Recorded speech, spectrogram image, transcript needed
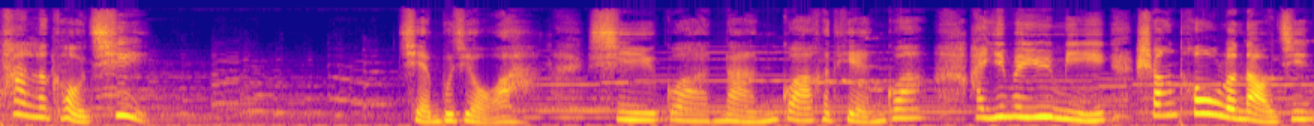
叹了口气。前不久啊，西瓜、南瓜和甜瓜还因为玉米伤透了脑筋。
